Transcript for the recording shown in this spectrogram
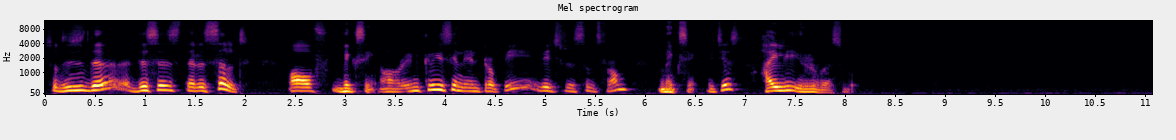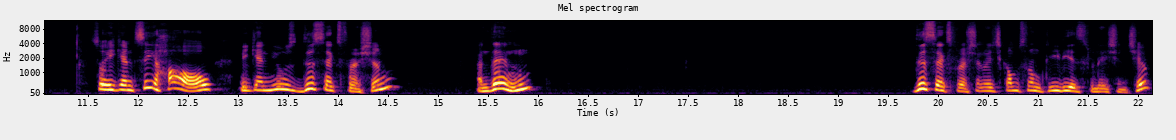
So, this is the this is the result of mixing or increase in entropy which results from mixing which is highly irreversible. So, you can see how we can use this expression and then this expression which comes from TDS relationship,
